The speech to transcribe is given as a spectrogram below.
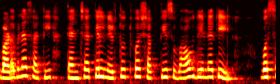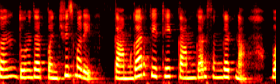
वाढवण्यासाठी त्यांच्यातील नेतृत्व शक्तीस वाव देण्यात येईल. व सन दोन हजार पंचवीसमध्ये कामगार तेथे कामगार संघटना व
